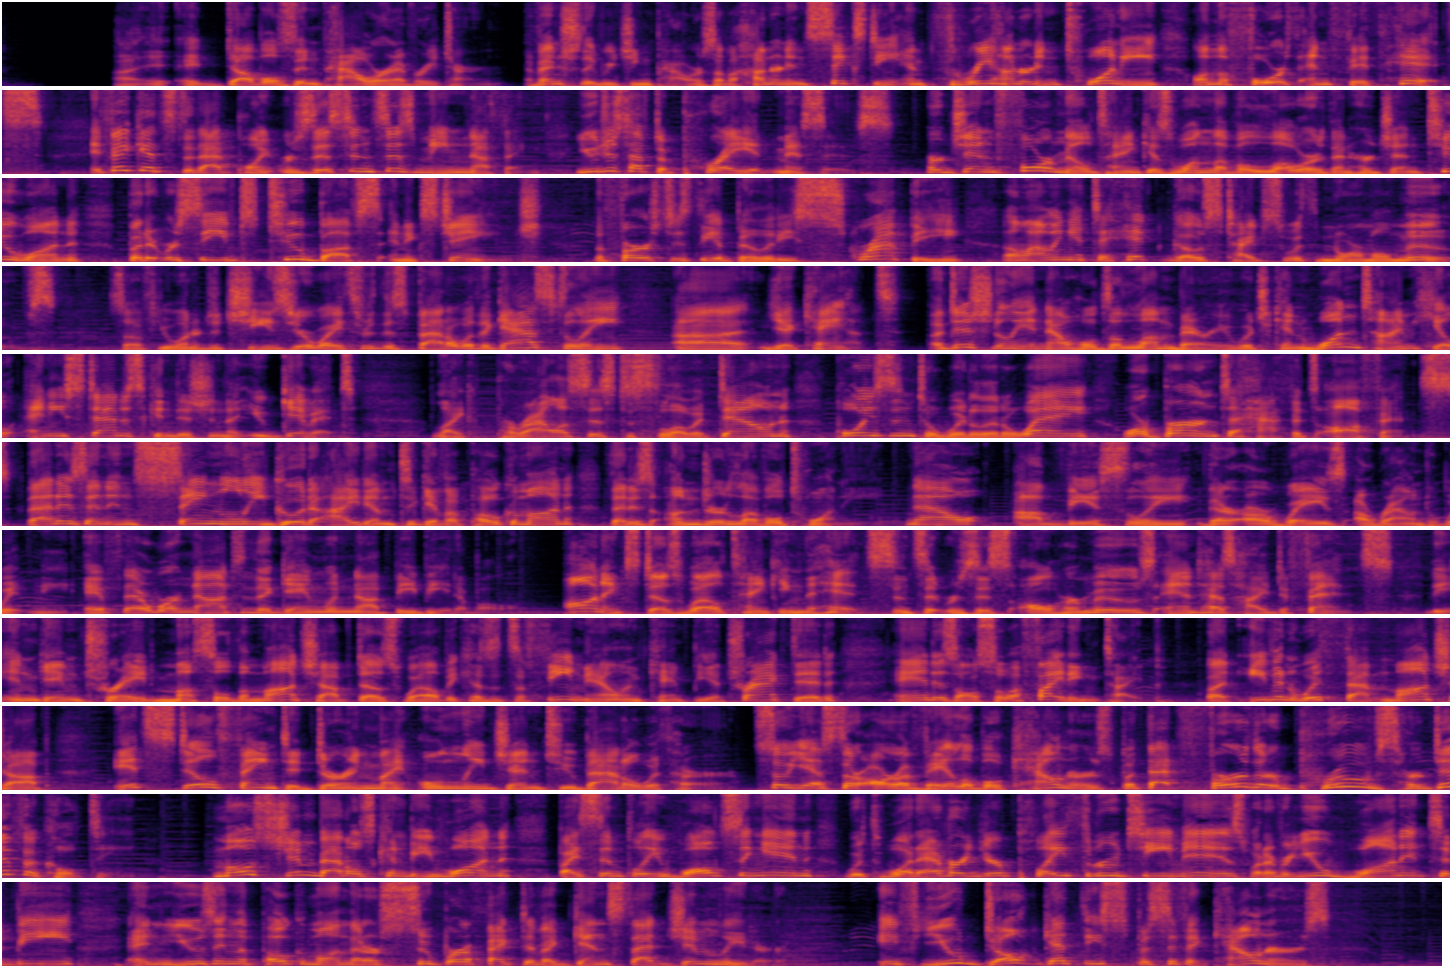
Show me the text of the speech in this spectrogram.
Uh, it, it, doubles in power every turn, eventually reaching powers of 160 and 320 on the fourth and fifth hits. If it gets to that point, resistances mean nothing. You just have to pray it misses. Her Gen 4 Miltank is one level lower than her Gen 2 one, but it received two buffs in exchange. The first is the ability Scrappy, allowing it to hit ghost types with normal moves. So if you wanted to cheese your way through this battle with a Gastly, uh, you can't. Additionally, it now holds a Lum Berry, which can one time heal any status condition that you give it, like paralysis to slow it down, poison to whittle it away, or burn to half its offense. That is an insanely good item to give a Pokemon that is under level 20. Now, obviously, there are ways around Whitney. If there were not, the game would not be beatable. Onix does well tanking the hits since it resists all her moves and has high defense. The in-game trade Muscle the Machop does well because it's a female and can't be attracted, and is also a fighting type. But even with that Machop, it still fainted during my only Gen 2 battle with her. So yes, there are available counters, but that further proves her difficulty. Most gym battles can be won by simply waltzing in with whatever your playthrough team is, whatever you want it to be, and using the Pokemon that are super effective against that gym leader. If you don't get these specific counters,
